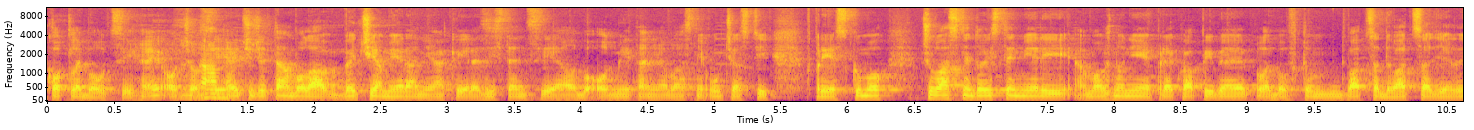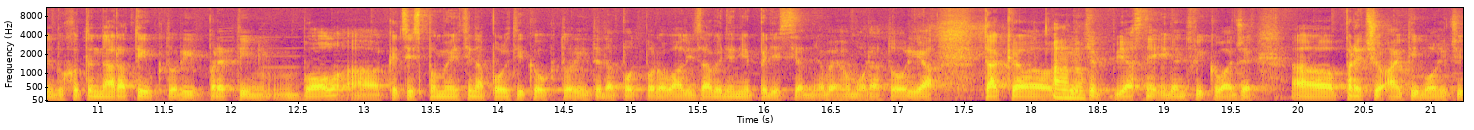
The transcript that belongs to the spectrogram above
Kotlebovci, hej, o čo si, hej, čiže tam bola väčšia miera nejakej rezistencie alebo odmietania vlastne účasti v prieskumoch, čo vlastne do istej miery možno nie je prekvapivé, lebo v tom 2020 je jednoducho ten narratív, ktorý predtým bol. A keď si spomeniete na politikov, ktorí teda podporovali zavedenie 50-dňového moratória, tak uh, budete jasne identifikovať, že uh, prečo aj tí voliči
